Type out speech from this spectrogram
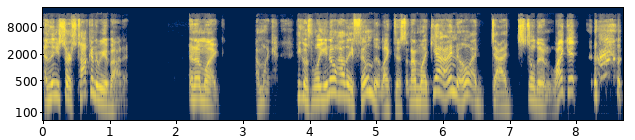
And then he starts talking to me about it, and I'm like, "I'm like," he goes, "Well, you know how they filmed it like this?" And I'm like, "Yeah, I know. I I still didn't like it."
